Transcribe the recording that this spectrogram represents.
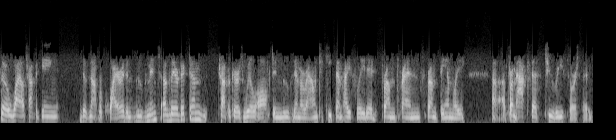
So while trafficking does not require the movement of their victims, traffickers will often move them around to keep them isolated from friends, from family, uh, from access to resources.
